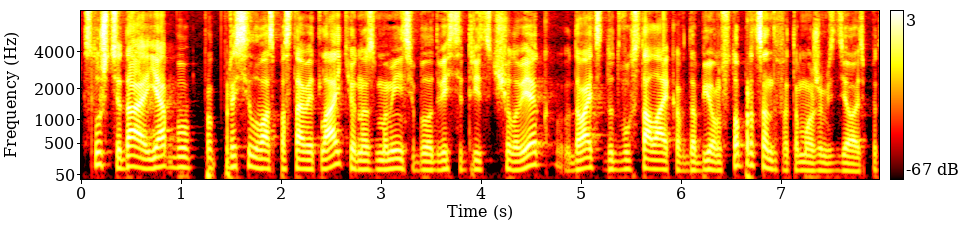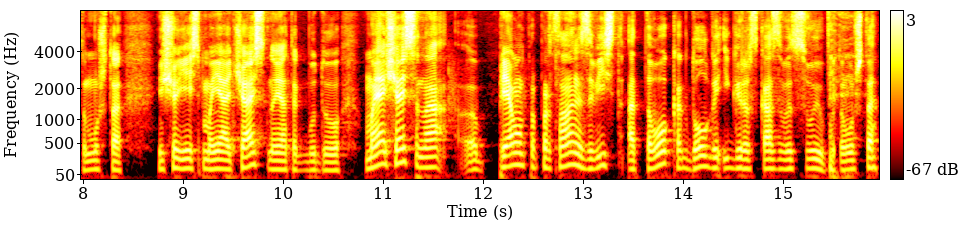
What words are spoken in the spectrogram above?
Слушайте, да, я бы попросил вас поставить лайки. У нас в моменте было 230 человек. Давайте до 200 лайков добьем. 100% это можем сделать, потому что еще есть моя часть, но я так буду... Моя часть, она э, прямо пропорционально зависит от того, как долго Игорь рассказывает свою, потому что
